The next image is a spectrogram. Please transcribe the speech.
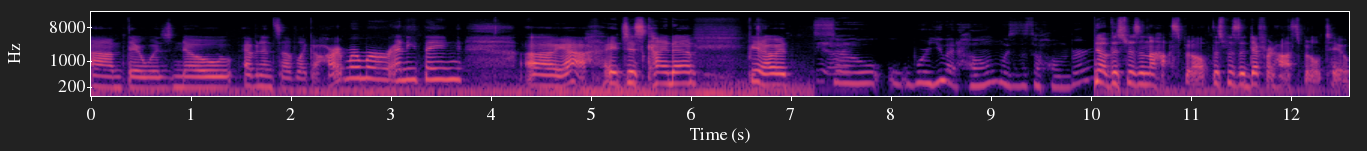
Um, there was no evidence of like a heart murmur or anything. Uh, yeah, it just kind of, you know, it. So, were you at home? Was this a home birth? No, this was in the hospital. This was a different hospital too.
